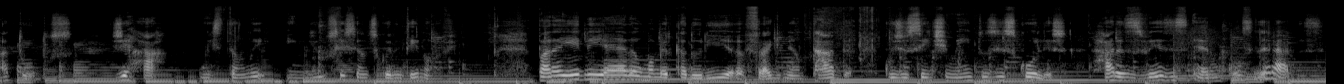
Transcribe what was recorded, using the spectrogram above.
a todos? Gerard Winstanley, em 1649. Para ele era uma mercadoria fragmentada, cujos sentimentos e escolhas raras vezes eram consideradas.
